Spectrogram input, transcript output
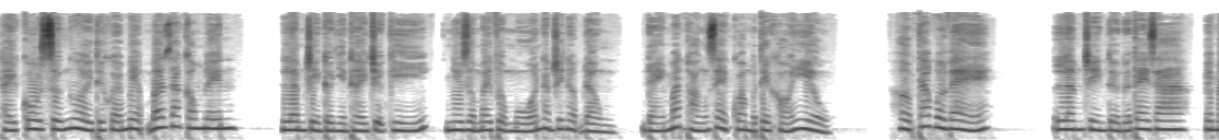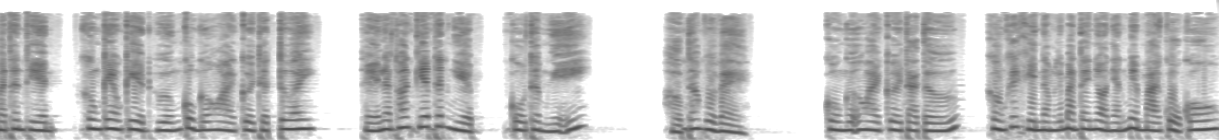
thấy cô giữ người thì khóe miệng bớt ra cong lên. Lâm Trình Tử nhìn thấy chữ ký như dòng mây phượng múa nằm trên hợp đồng, đáy mắt thoáng xẹt qua một tia khó hiểu. Hợp tác vui vẻ. Lâm Trình Tử đưa tay ra, về mặt thân thiện, không keo kiệt hướng của ngựa hoài cười thật tươi. Thế là thoát kiếp thất nghiệp, cô thầm nghĩ. Hợp tác vui vẻ. Cô ngựa hoài cười tà tứ, không khách khí nắm lấy bàn tay nhỏ nhắn mềm mại của cô.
